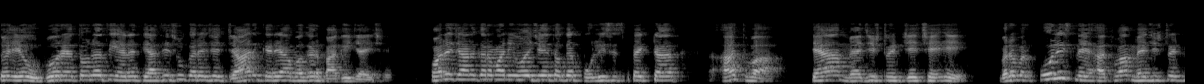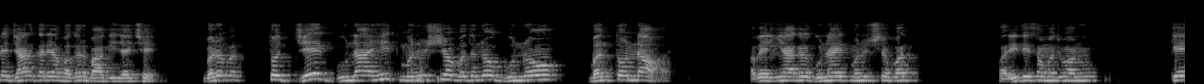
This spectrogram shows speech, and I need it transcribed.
તો એ ઊભો રહેતો નથી અને ત્યાંથી શું કરે છે? જાણ કર્યા વગર ભાગી જાય છે. કોને જાણ કરવાની હોય છે? તો કે પોલીસ ઇન્સ્પેક્ટર અથવા ત્યાં મેજિસ્ટ્રેટ જે છે એ, બરોબર? પોલીસને અથવા મેજિસ્ટ્રેટને જાણ કર્યા વગર ભાગી જાય છે. બરોબર? તો જે ગુનાહિત મનુષ્ય વધનો ગુનો બનતો ના હોય, હવે અહીંયા આગળ ગુનાહિત મનુષ્ય વધ ફરીથી સમજવાનું કે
